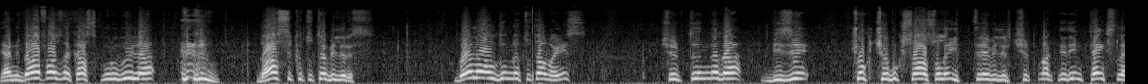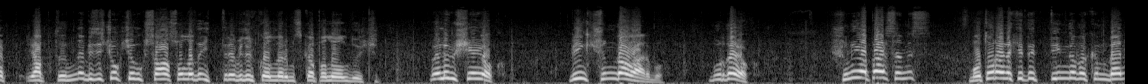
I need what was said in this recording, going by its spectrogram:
Yani daha fazla kas grubuyla daha sıkı tutabiliriz. Böyle olduğunda tutamayız. Çırptığında da bizi çok çabuk sağa sola ittirebilir. Çırpmak dediğim tank slap yaptığında bizi çok çabuk sağa sola da ittirebilir kollarımız kapalı olduğu için. Böyle bir şey yok. Wing Chun'da var bu. Burada yok. Şunu yaparsanız motor hareket ettiğinde bakın ben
